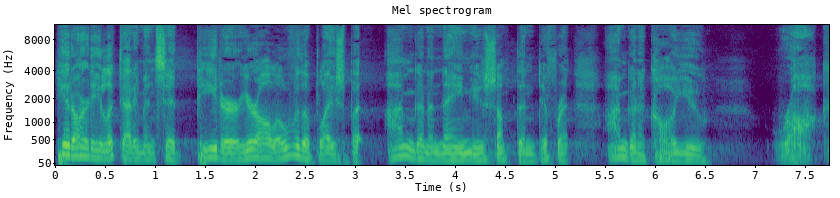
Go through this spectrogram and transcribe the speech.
He had already looked at him and said, Peter, you're all over the place, but I'm going to name you something different. I'm going to call you Rock.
